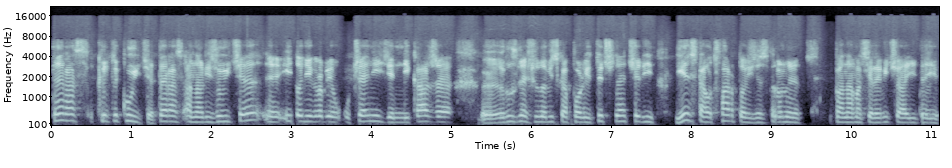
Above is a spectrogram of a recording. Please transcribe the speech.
teraz krytykujcie, teraz analizujcie y, i to niech robią uczeni, dziennikarze, y, różne środowiska polityczne, czyli jest ta otwartość ze strony pana Macierewicza i tej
